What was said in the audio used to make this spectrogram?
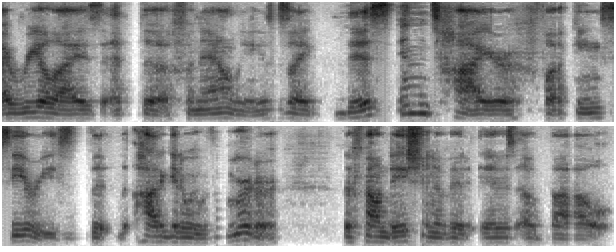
I realized at the finale, it's like this entire fucking series, the, the How to Get Away with Murder, the foundation of it is about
